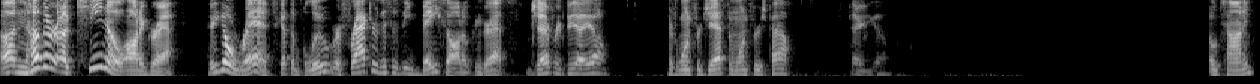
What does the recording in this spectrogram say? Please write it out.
Another Aquino autograph. There you go, Reds. Got the blue refractor. This is the base auto. Congrats. Jeffrey PAL. There's one for Jeff and one for his pal. There you go. Otani.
